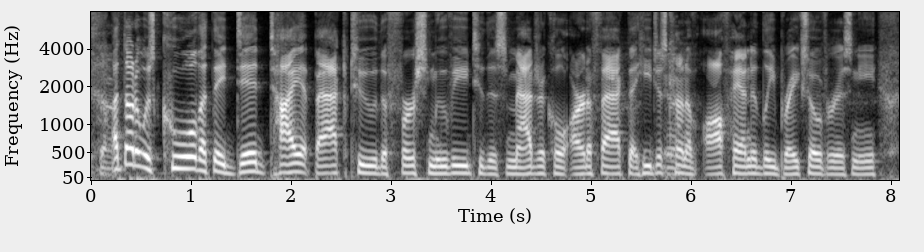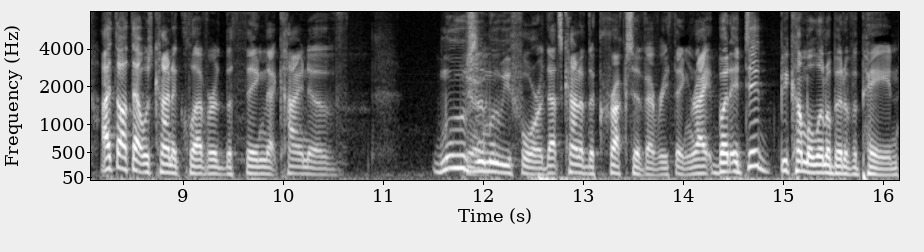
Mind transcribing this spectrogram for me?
staff. I thought it was cool that they did tie it back to the first movie to this magical artifact that he just kind of offhandedly breaks over his knee. I thought that was kind of clever. The thing that kind of moves Yeah. the movie forward. That's kind of the crux of everything, right? But it did become a little bit of a pain,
